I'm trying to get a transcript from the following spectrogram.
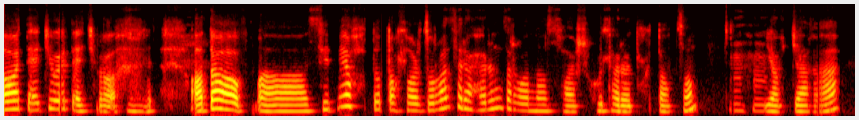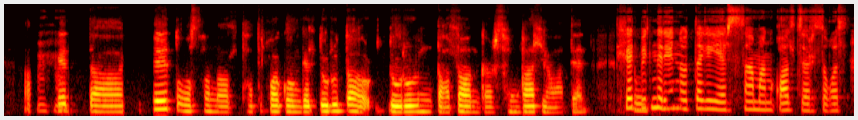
Оо, дажгүй дажгүй. Одоо Сидней хотод болохоор 6 сарын 26-наас хойш хөл хорой тогтооцсон явж байгаа. Тэгээд хизээ дуусах нь бол тодорхойгүй ингээл 4 4 7 хоногор сунгаал яваад байна. Тэгэхээр бид нэр энэ удаагийн ярьсан маань гол зорилго бол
